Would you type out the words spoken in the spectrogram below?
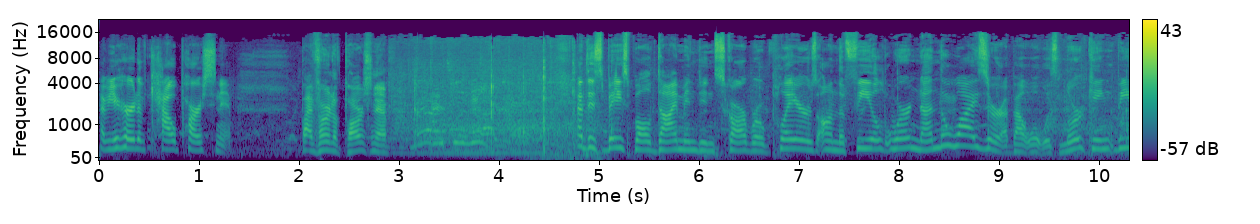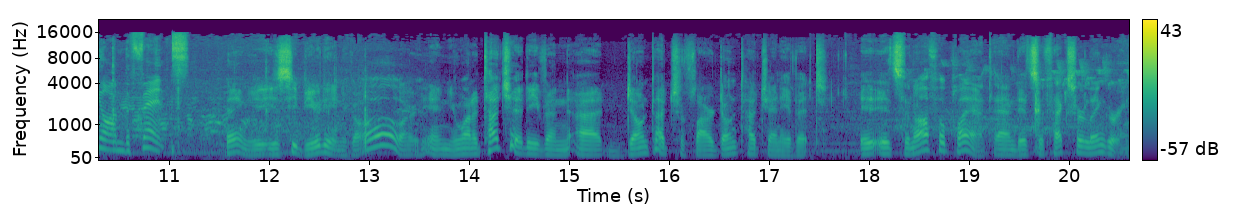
Have you heard of cow parsnip? I've heard of parsnip. At this baseball diamond in Scarborough, players on the field were none the wiser about what was lurking beyond the fence. Thing you, you see beauty and you go, oh, and you want to touch it even. Uh, don't touch the flower. Don't touch any of it. it. It's an awful plant, and its effects are lingering.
